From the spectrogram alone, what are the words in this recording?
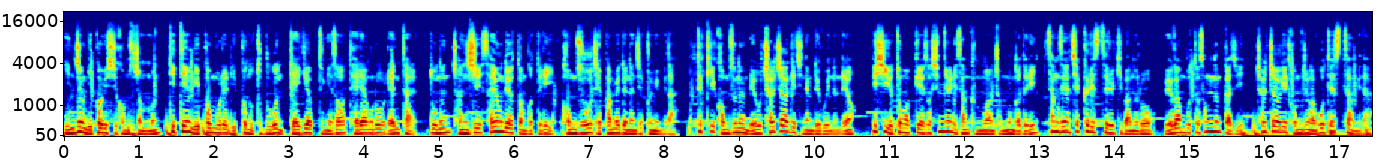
인증 리퍼비시 검수 전문 TTM 리퍼몰의 리퍼 노트북은 대기업 등에서 대량으로 렌탈 또는 전시 사용되었던 것들이 검수 후 재판매되는 제품입니다. 특히 검수는 매우 철저하게 진행되고 있는데요. PC 유통업계에서 10년 이상 근무한 전문가들이 상세한 체크리스트를 기반으로 외관부터 성능까지 철저하게 검증하고 테스트합니다.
